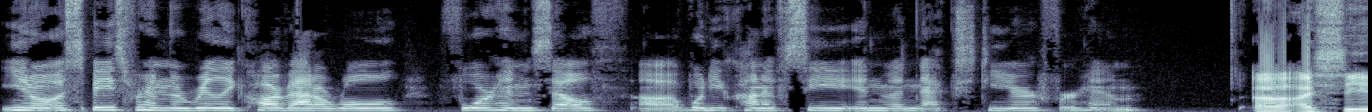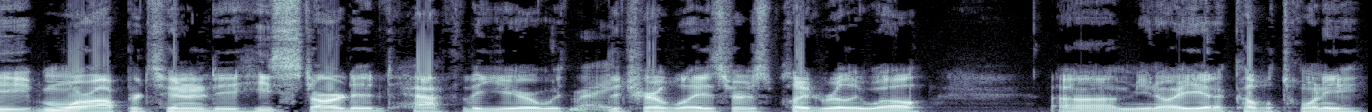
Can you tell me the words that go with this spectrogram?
you know, a space for him to really carve out a role for himself. Uh, what do you kind of see in the next year for him? uh, I see more opportunity. He started half of the year with Right. the Trailblazers, played really well. Um, you know, he had a couple 20,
